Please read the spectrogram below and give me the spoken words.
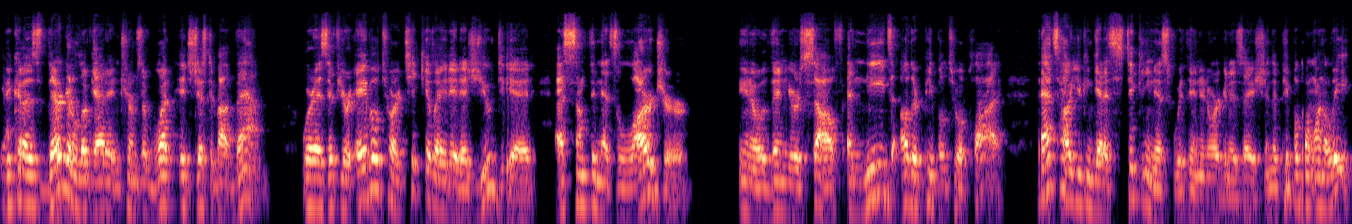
Yeah. Because they're going to look at it in terms of what it's just about them. Whereas if you're able to articulate it as you did, as something that's larger, you know, than yourself and needs other people to apply, that's how you can get a stickiness within an organization that people don't want to leave.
